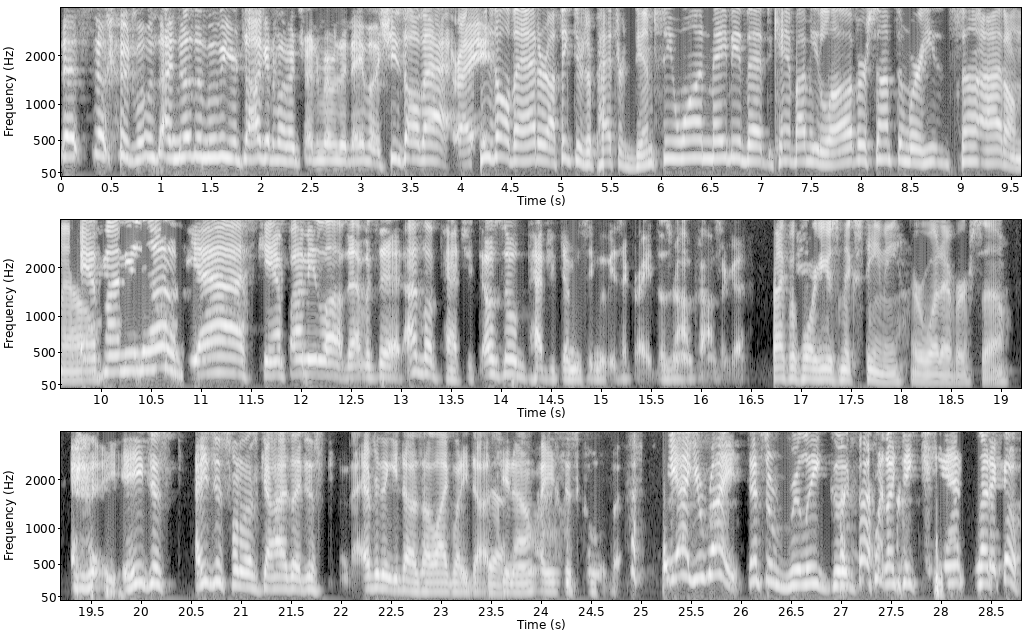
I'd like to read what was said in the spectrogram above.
That's so good. What was I know the movie you're talking about? I'm trying to remember the name of it. She's all that, right? She's all that, or I think there's a Patrick Dempsey one, maybe that Can't Buy Me Love or something, where he's some I don't know. Can't Buy Me Love, yes, Can't Buy Me Love. That was it. I love Patrick. Those old Patrick Dempsey movies are great. Those rom coms are good. Back before he was McSteamy or whatever. So he just he's just one of those guys. I just everything he does, I like what he does. Yeah. You know, he's just cool. But, but yeah, you're right. That's a really good point. Like they can't let it go.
